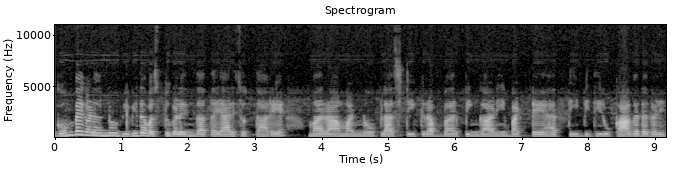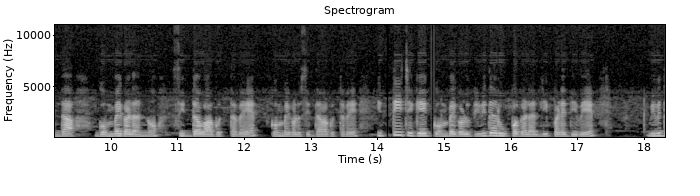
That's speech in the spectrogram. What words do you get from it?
ಗೊಂಬೆಗಳನ್ನು ವಿವಿಧ ವಸ್ತುಗಳಿಂದ ತಯಾರಿಸುತ್ತಾರೆ. ಮರ, ಮಣ್ಣು, ಪ್ಲಾಸ್ಟಿಕ್, ರಬ್ಬರ್, ಪಿಂಗಾಣಿ, ಬಟ್ಟೆ, ಹತ್ತಿ, ಬಿದಿರು, ಕಾಗದಗಳಿಂದ ಗೊಂಬೆಗಳನ್ನು ಸಿದ್ಧವಾಗುತ್ತವೆ. ಗೊಂಬೆಗಳು ಸಿದ್ಧವಾಗುತ್ತವೆ. ಇತ್ತೀಚೆಗೆ ಗೊಂಬೆಗಳು ವಿವಿಧ ರೂಪಗಳಲ್ಲಿ ಪಡೆದಿವೆ. ವಿವಿಧ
